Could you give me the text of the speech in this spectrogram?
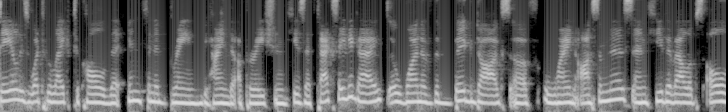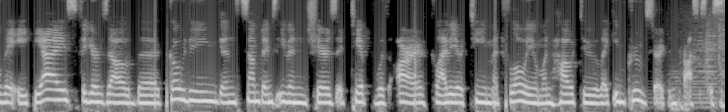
Dale is what we like to call the infinite brain behind the operation. He's a tech savvy guy, uh, one of the big dogs of wine awesomeness, and he develops all the APIs, figures out the coding, and sometimes even shares a tip with our Klaviyo team at Flowium on how to like improve certain processes.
